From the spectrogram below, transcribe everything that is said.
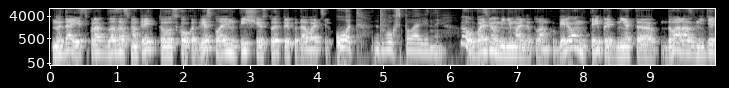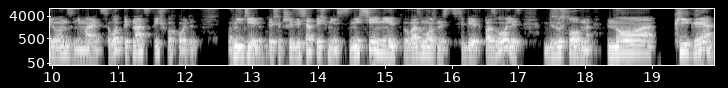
Ну да, если правде в глаза смотреть, то сколько? Две с половиной тысячи стоит преподаватель. От двух с половиной. Ну, возьмем минимальную планку. Берем три предмета, два раза в неделю он занимается. Вот 15 тысяч выходит в неделю, то есть это 60 тысяч в месяц. Не все имеют возможность себе это позволить, безусловно, но к ЕГЭ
